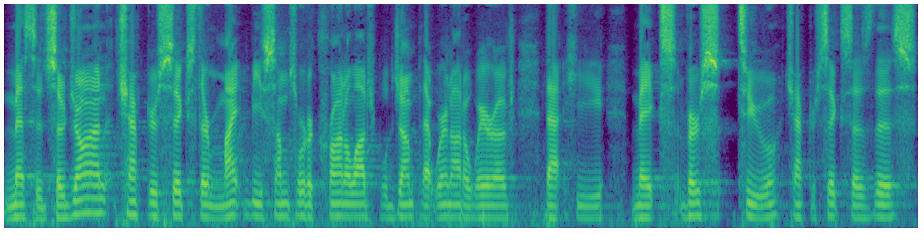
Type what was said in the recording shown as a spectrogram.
message. So, John chapter 6, there might be some sort of chronological jump that we're not aware of that he makes. Verse 2, chapter 6 says this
